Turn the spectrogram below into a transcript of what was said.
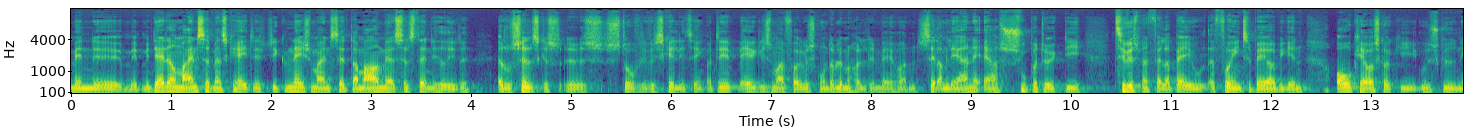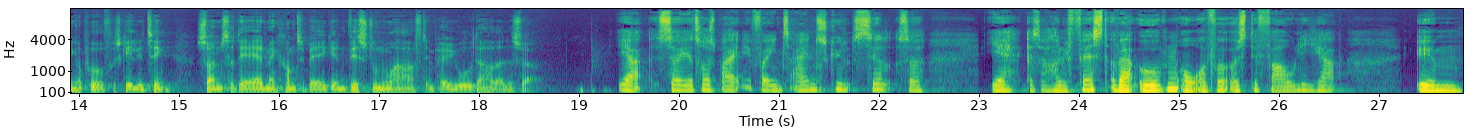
men, øh, men, men det er det mindset, man skal have. Det, det gymnasiemindset, der er meget mere selvstændighed i det. At du selv skal øh, stå for de forskellige ting. Og det er jo ikke lige så meget i folkeskolen, der bliver man holdt det med i hånden. Selvom lærerne er super dygtige til, hvis man falder bagud, at få en tilbage op igen. Og kan også godt give udskydninger på forskellige ting. Sådan så det er, at man kan komme tilbage igen, hvis du nu har haft en periode, der har været lidt svær. Ja, så jeg tror også bare for ens egen skyld selv, så ja, altså hold fast og være åben over for os det faglige her. Øhm,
